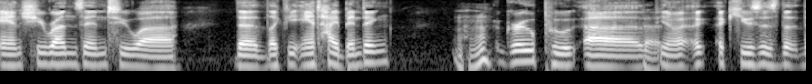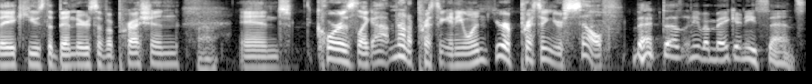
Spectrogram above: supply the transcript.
and she runs into uh, the like the anti-bending mm-hmm. group who uh, the... you know a- accuses the they accuse the benders of oppression, uh-huh. and Korra's like, I'm not oppressing anyone. You're oppressing yourself. That doesn't even make any sense.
